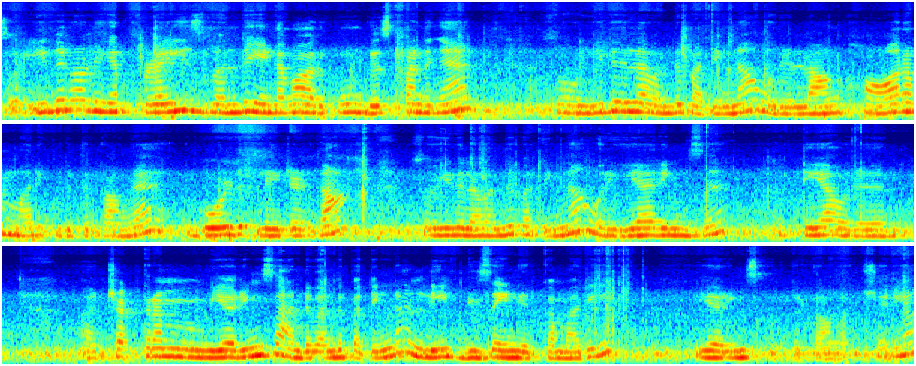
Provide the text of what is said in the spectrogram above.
ஸோ இதனுடைய ப்ரைஸ் வந்து என்னவாக இருக்கும்? கெஸ் பண்ணுங்கள் ஸோ இதில் வந்து பார்த்திங்கன்னா ஒரு லாங் ஹாரம் மாதிரி கொடுத்துருக்காங்க. கோல்டு பிளேட்டட் தான். ஸோ இதில் வந்து பார்த்திங்கன்னா ஒரு இயரிங்ஸு குட்டியாக ஒரு சக்கரம் இயரிங்ஸ் அண்டு வந்து பார்த்திங்கன்னா லீஃப் டிசைன் இருக்க மாதிரி இயரிங்ஸ் கொடுத்துருக்காங்க. சரியா?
